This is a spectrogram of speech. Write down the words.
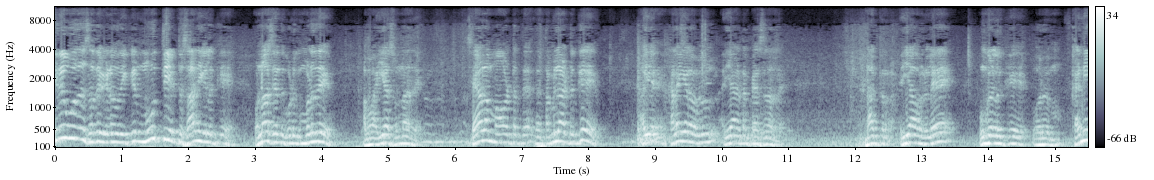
இருபது சதவீத இடஒதுக்கீடு நூத்தி எட்டு சாதிகளுக்கு ஒன்னா சேர்ந்து கொடுக்கும் பொழுது அவன் ஐயா சொன்னாரு சேலம் மாவட்டத்தை இந்த தமிழ்நாட்டுக்கு ஐயா கலைஞர் அவர்கள் ஐயா கிட்ட பேசுறாரு. டாக்டர் ஐயா அவர்களே உங்களுக்கு ஒரு கனி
